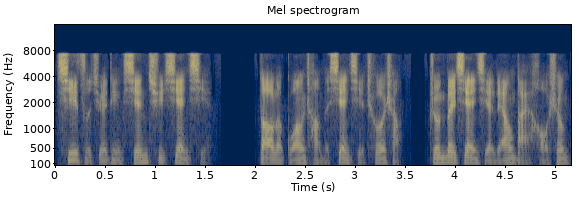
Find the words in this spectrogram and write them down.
妻子决定先去献血。到了广场的献血车上，准备献血两百毫升。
